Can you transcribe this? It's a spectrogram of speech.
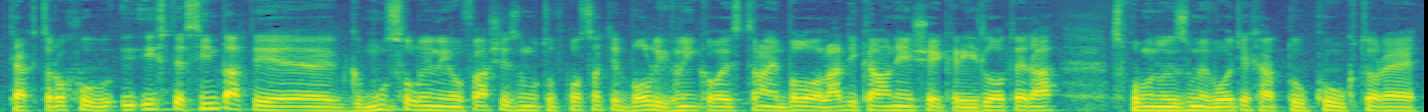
tak trochu. Isté sympatie k Mussoliniho fašizmu tu v podstate boli v Linkovej strane, bolo radikálnejšie krídlo, teda spomenuli sme Vojtecha Tuku, ktoré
